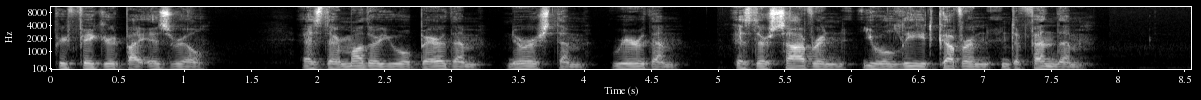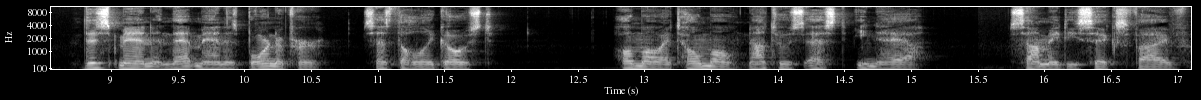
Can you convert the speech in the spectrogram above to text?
prefigured by Israel. As their mother you will bear them, nourish them, rear them. As their sovereign you will lead, govern, and defend them. This man and that man is born of her, says the Holy Ghost. Homo et homo natus est in ea. Psalm 86, 5.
